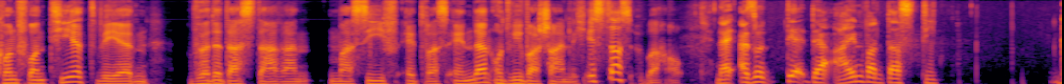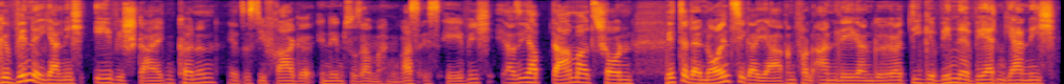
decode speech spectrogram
konfrontiert werden. Würde das daran massiv etwas ändern? Und wie wahrscheinlich ist das überhaupt? Nein, also der, der Einwand, dass die Gewinne ja nicht ewig steigen können. Jetzt ist die Frage in dem Zusammenhang, was ist ewig? Also ich habe damals schon Mitte der 90er Jahren von Anlegern gehört, die Gewinne werden ja nicht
